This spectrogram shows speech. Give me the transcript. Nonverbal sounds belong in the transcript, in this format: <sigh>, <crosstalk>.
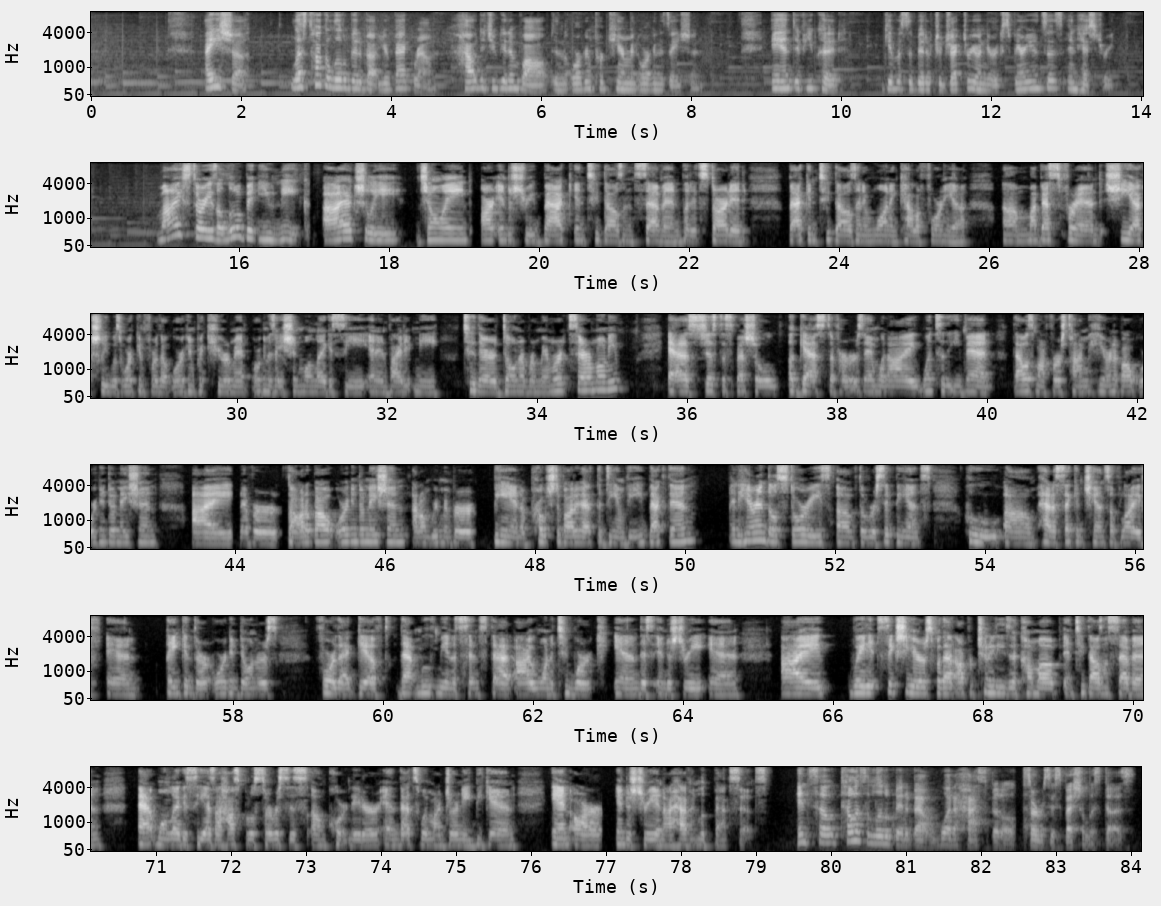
Ieesha, let's talk a little bit about your background. How did you get involved in the organ procurement organization? And if you could, give us a bit of trajectory on your experiences and history. My story is a little bit unique. I actually joined our industry back in 2007, but it started back in 2001 in California. Um, my best friend, she actually was working for the organ procurement organization One Legacy and invited me to their donor remembrance ceremony as just a special a guest of hers. And when I went to the event, that was my first time hearing about organ donation. I never thought about organ donation. I don't remember being approached about it at the DMV back then. And hearing those stories of the recipients who um, had a second chance of life and thanking their organ donors for that gift, that moved me in a sense that I wanted to work in this industry. And I waited six years for that opportunity to come up in 2007 at One Legacy as a hospital services um, coordinator. And that's when my journey began in our industry, and I haven't looked back since. And so, tell us a little bit about what a hospital services specialist does.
